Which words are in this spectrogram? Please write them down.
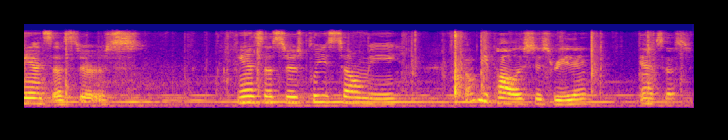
Ancestors. Ancestors, please tell me. Help me polish this reading. Ancestors.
